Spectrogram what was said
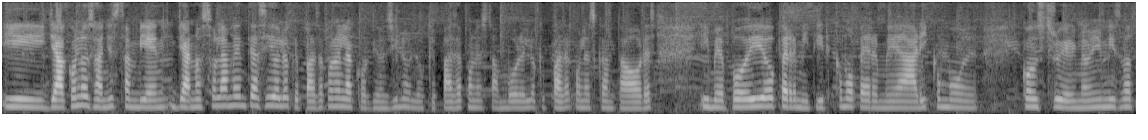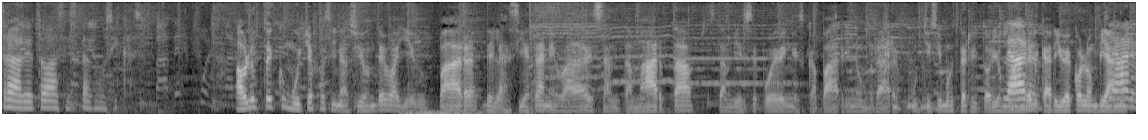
Y ya con los años también, ya no solamente ha sido lo que pasa con el acordeón, sino lo que pasa con los tambores, lo que pasa con las cantadoras. Y me he podido permitir como permear y como construirme a mí misma a través de todas estas músicas. Habla usted con mucha fascinación de Valledupar, de la Sierra Nevada de Santa Marta, también se pueden escapar y nombrar muchísimos territorios más Claro, del Caribe colombiano. Claro.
